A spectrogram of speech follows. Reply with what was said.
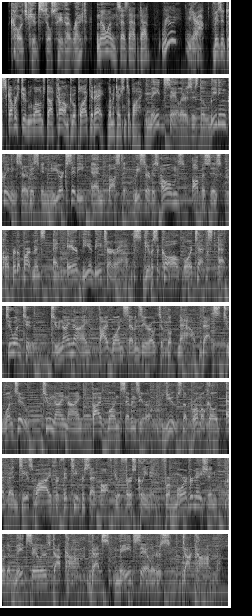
College kids still say that, right? No one says that, Dad. Really? Yeah. Visit discoverstudentloans.com to apply today. Limitation supply. Maid Sailors is the leading cleaning service in New York City and Boston. We service homes, offices, corporate apartments, and Airbnb turnarounds. Give us a call or a text at 212 299 5170 to book now. That's 212 299 5170. Use the promo code FNTSY for 15% off your first cleaning. For more information, go to maidsailors.com. That's maidsailors.com.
